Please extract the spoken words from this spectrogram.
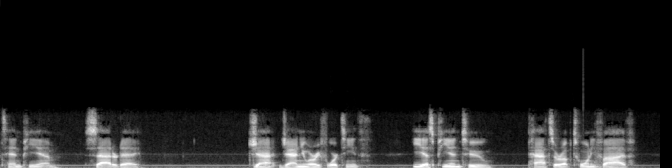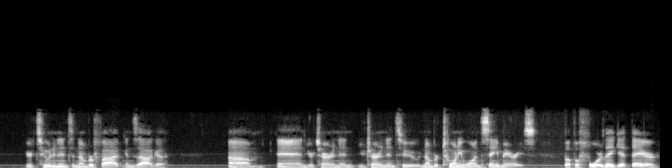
10 p.m. Saturday, ja- January 14th, ESPN2, Pats are up 25. You're tuning into number five, Gonzaga um, and you're turning in you're turning into number 21 St. Mary's. But before they get there,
